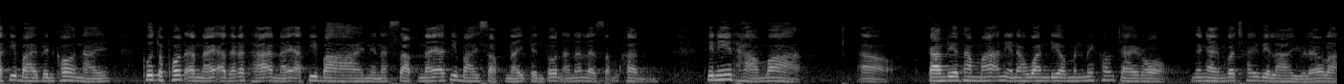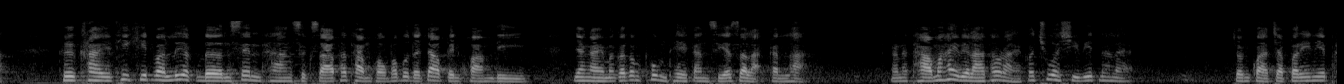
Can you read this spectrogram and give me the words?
อธิบายเป็นข้อไหน พุทธพจน์อันไหนอัตถกถาอันไหนอธิบายเนี่ยนะศัพท์ไหนอธิบายศัพท์ไหนเป็นต้นอันนั้นแหละสำคัญ ทีนี้ถามว่าการเรียนธรรมะเนี่ยนะวันเดียวมันไม่เข้าใจหรอก ยังไงมันก็ใช้เวลาอยู่แล้วละคือใครที่คิดว่าเลือกเดินเส้นทางศึกษาพระธรรมของพระพุทธเจ้าเป็นความดี ยังไงมันก็ต้องทุ่มเทกันเสียสละกันล่ะ นะถามว่าให้เวลาเท่าไหร่ก็ชั่วชีวิตนั่นแหละ จนกว่าจะปรินิพ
